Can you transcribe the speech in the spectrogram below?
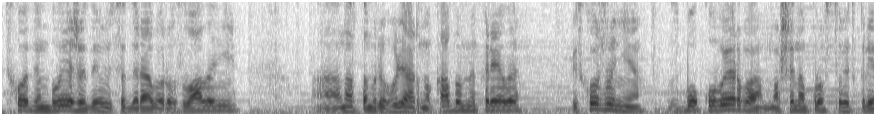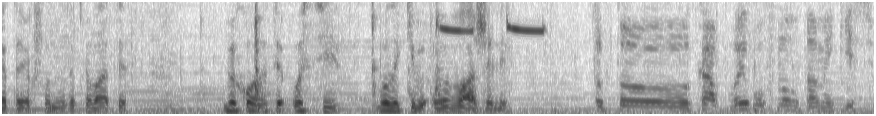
Підходимо ближе, дивлюся, дерева розвалені. А, Нас там регулярно кабами крили. Підходжу, ні. З боку вирва, машина просто відкрита, якщо не закривати, виходити ось ці великі е, важелі. Тобто кап вибухнув, там якісь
